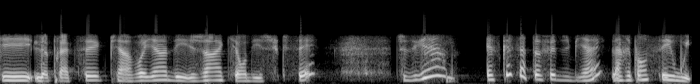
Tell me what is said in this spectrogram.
qui le pratiquent, puis en voyant des gens qui ont des succès, tu dis, regarde, est-ce que ça t'a fait du bien? La réponse, c'est oui.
